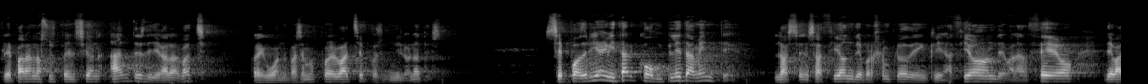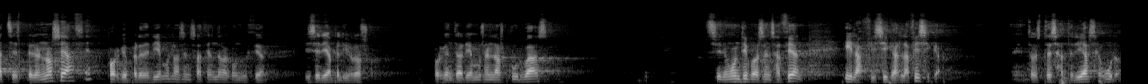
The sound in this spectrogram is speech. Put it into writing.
preparan la suspensión antes de llegar al bache, para que cuando pasemos por el bache pues ni lo notes. Se podría evitar completamente la sensación de, por ejemplo, de inclinación, de balanceo, de baches, pero no se hace porque perderíamos la sensación de la conducción y sería peligroso, porque entraríamos en las curvas sin ningún tipo de sensación y la física es la física, entonces te saldría seguro.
